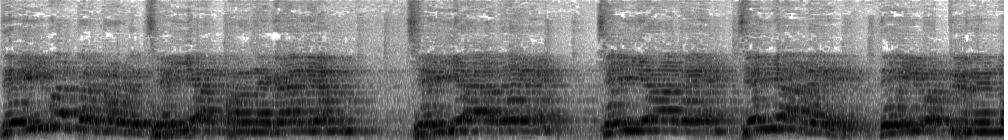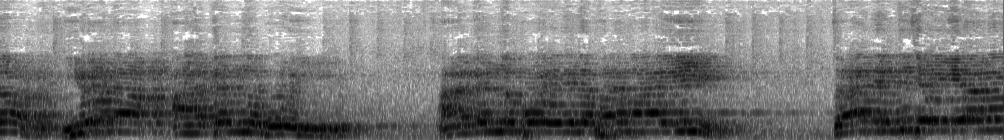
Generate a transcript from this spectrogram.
ദൈവം തന്നോട് ചെയ്യാൻ പറഞ്ഞ കാര്യം ചെയ്യാതെ ചെയ്യാതെ ചെയ്യാതെ ദൈവത്തിൽ നിന്ന് യോന അകന്നു പോയി അകന്നു പോയതിന്റെ ഫലമായി താൻ എന്ത് ചെയ്യുകയാണ്?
